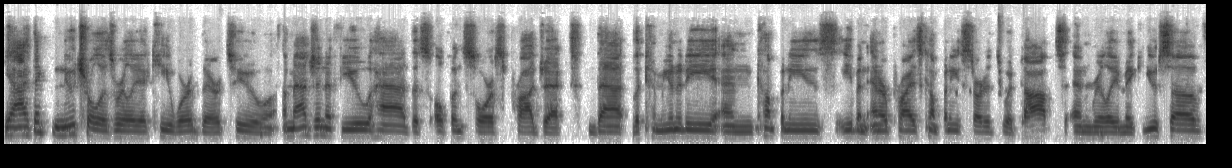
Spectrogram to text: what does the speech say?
Yeah, I think neutral is really a key word there too. Imagine if you had this open source project that the community and companies, even enterprise companies, started to adopt and really make use of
